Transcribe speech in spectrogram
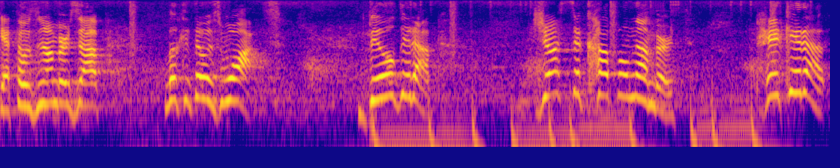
Get those numbers up. Look at those watts. Build it up. Just a couple numbers. Pick it up.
